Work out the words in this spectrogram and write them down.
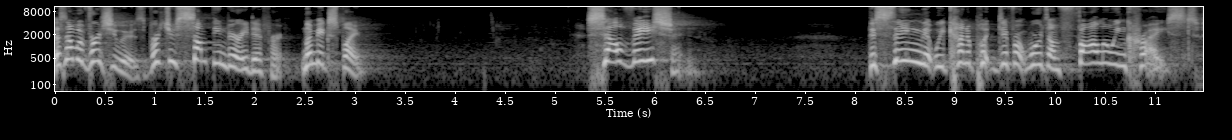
That's not what virtue is. Virtue is something very different. Let me explain. Salvation, this thing that we kind of put different words on, following Christ,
